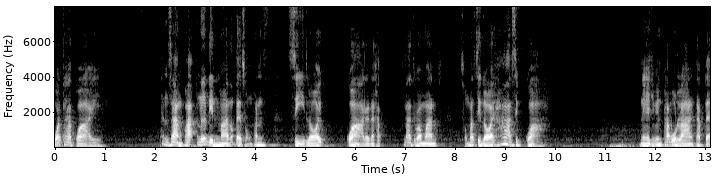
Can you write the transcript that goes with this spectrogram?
วัดท่าควาย ท่านสร้างพระเนื้อดินมาตั้งแต่ 2,400 กว่าเลยนะครับ น่าจะประมาณ 2,450 กว่าเนี่ยจะเป็นพระโบราณครับ แต่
